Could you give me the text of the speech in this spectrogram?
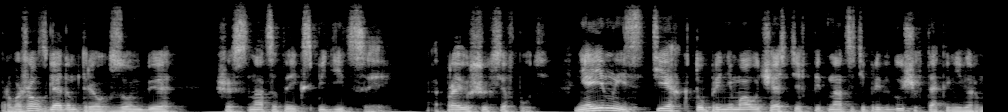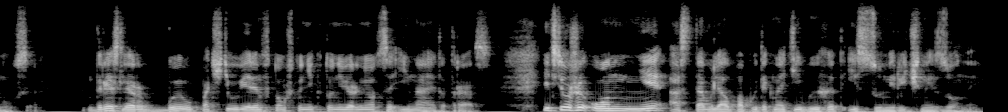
провожал взглядом трех зомби шестнадцатой экспедиции, отправившихся в путь. Ни один из тех, кто принимал участие в 15 предыдущих, так и не вернулся. Дресслер был почти уверен в том, что никто не вернется и на этот раз. И все же он не оставлял попыток найти выход из сумеречной зоны.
